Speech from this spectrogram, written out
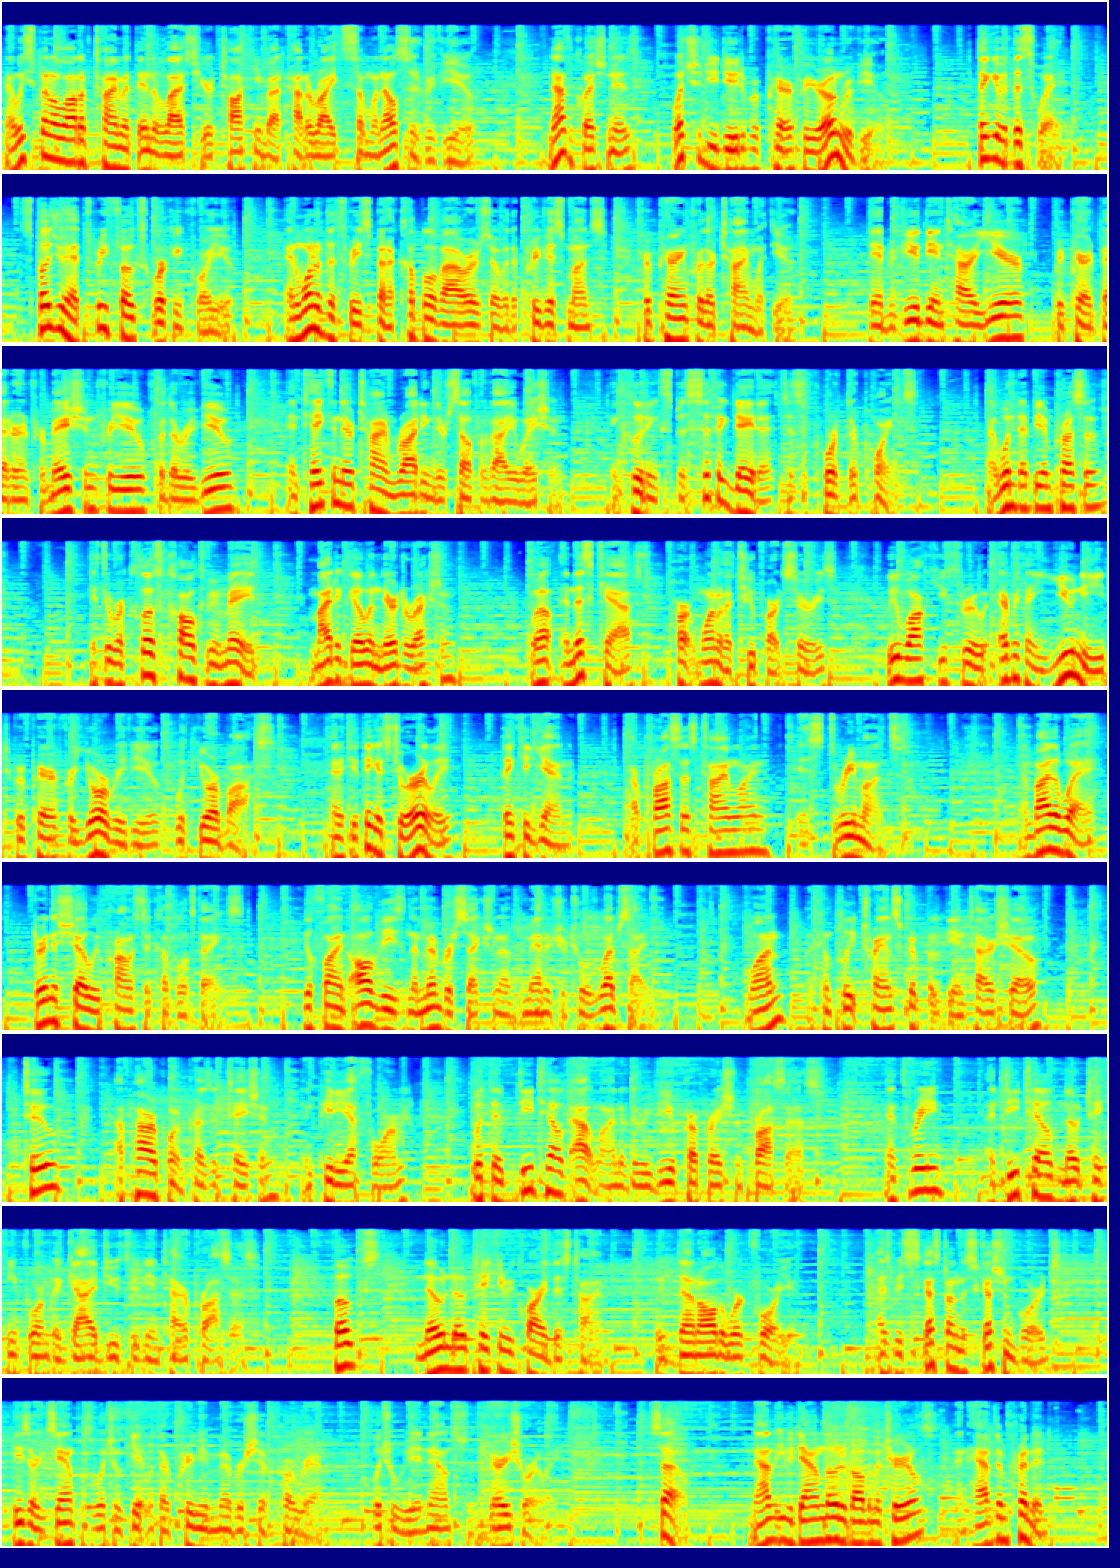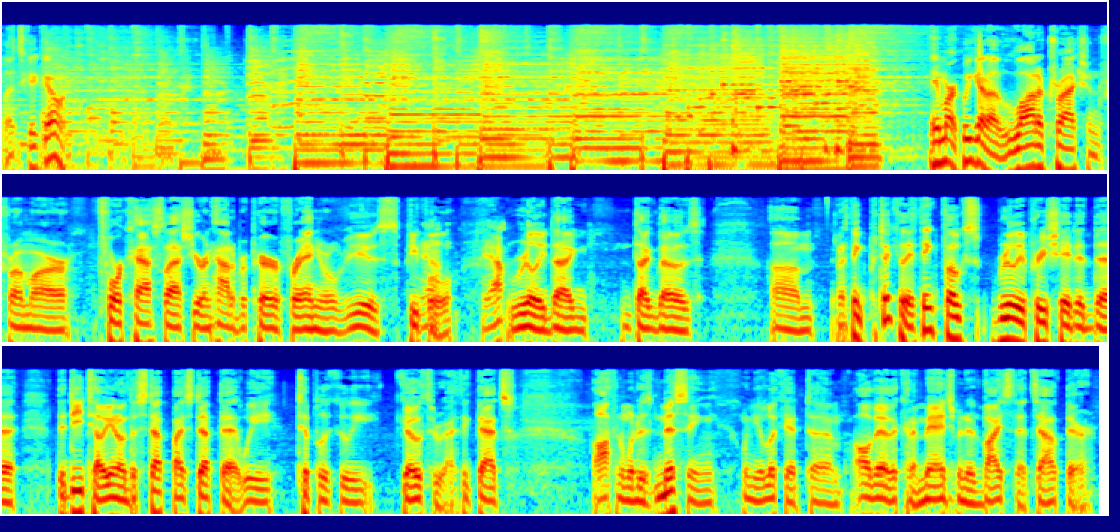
Now, we spent a lot of time at the end of last year talking about how to write someone else's review. Now, the question is, what should you do to prepare for your own review? Think of it this way Suppose you had three folks working for you, and one of the three spent a couple of hours over the previous months preparing for their time with you. They had reviewed the entire year, prepared better information for you for their review, and taken their time writing their self evaluation, including specific data to support their points. Now, wouldn't that be impressive? If there were a close call to be made, might it go in their direction? Well, in this cast, part one of a two part series, we walk you through everything you need to prepare for your review with your boss. And if you think it's too early, think again. Our process timeline is three months. And by the way, during the show, we promised a couple of things. You'll find all of these in the members section of the Manager Tools website. One, a complete transcript of the entire show. Two, a PowerPoint presentation in PDF form with a detailed outline of the review preparation process. And three, a detailed note taking form to guide you through the entire process. Folks, no note taking required this time. We've done all the work for you. As we discussed on discussion boards, these are examples of what you'll get with our premium membership program, which will be announced very shortly. So, now that you've downloaded all the materials and have them printed, let's get going. Hey, Mark, we got a lot of traction from our forecast last year on how to prepare for annual reviews. People Yeah. Yeah. really dug dug those. Um, and I think particularly, I think folks really appreciated the the detail. You know, the step by step that we typically go through. I think that's often what is missing when you look at um, all the other kind of management advice that's out there.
